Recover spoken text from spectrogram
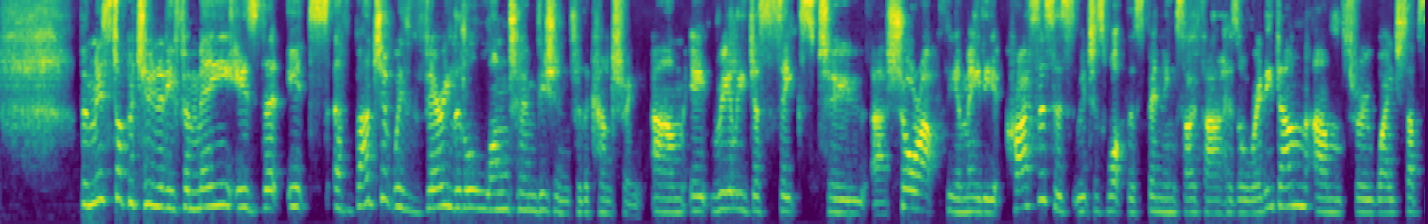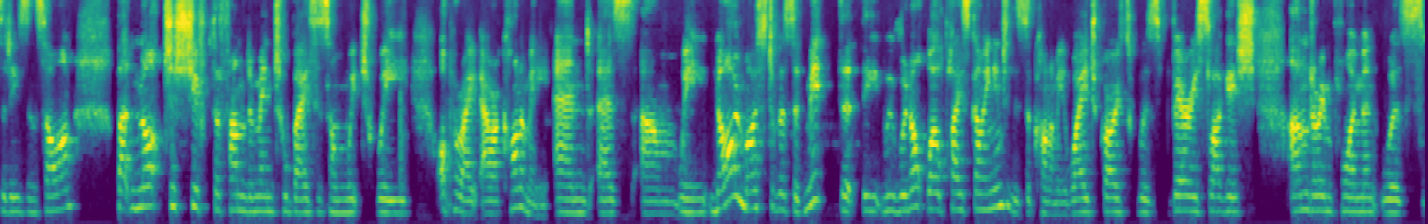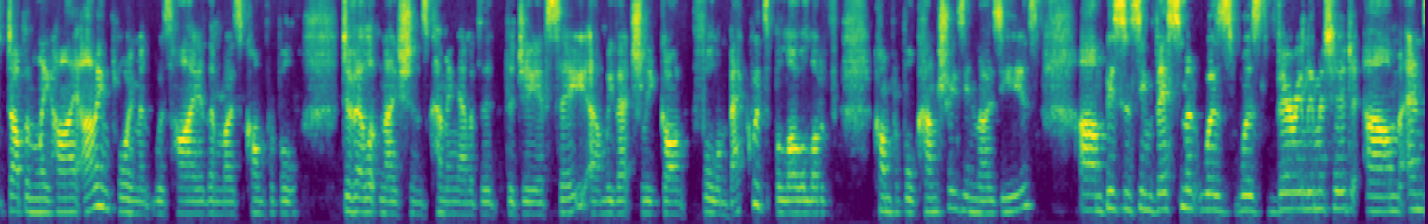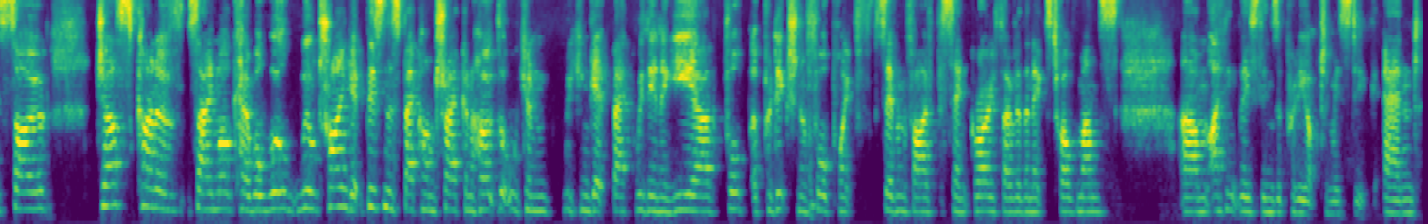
The missed opportunity for me is that it's a budget with very little long term vision for the country. Um, it really just seeks to uh, shore up the immediate crisis, which is what the spending so far has already done um, through wage subsidies and so on, but not to shift the fundamental basis on which we operate our economy. And as um, we know, most of us admit that the, we were not well placed going into this economy. Wage growth was very sluggish, underemployment was stubbornly high, unemployment was higher than than most comparable developed nations coming out of the, the GFC. Um, we've actually gone fallen backwards below a lot of comparable countries in those years. Um, business investment was was very limited, um, and so just kind of saying, okay, well, we'll we'll try and get business back on track and hope that we can we can get back within a year. For a prediction of 4.75 percent growth over the next 12 months. Um, I think these things are pretty optimistic. And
